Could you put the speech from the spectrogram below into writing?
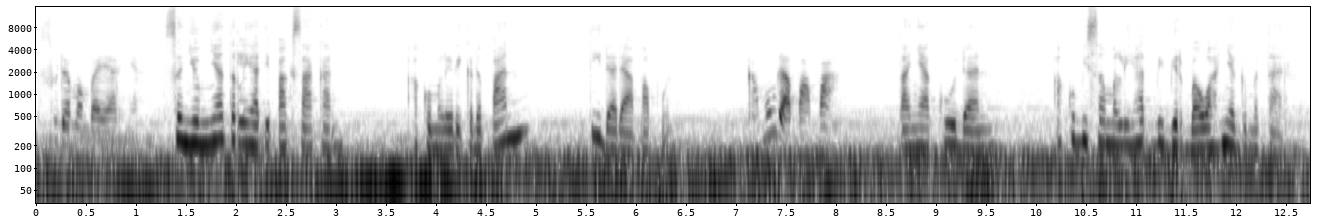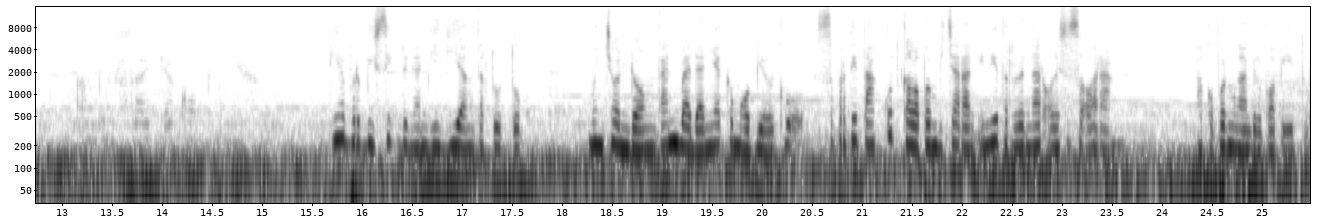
sudah membayarnya. Senyumnya terlihat dipaksakan. Aku melirik ke depan, tidak ada apa pun. Kamu nggak apa-apa? Tanyaku dan aku bisa melihat bibir bawahnya gemetar. Ambil saja kopinya. Dia berbisik dengan gigi yang tertutup mencondongkan badannya ke mobilku, seperti takut kalau pembicaraan ini terdengar oleh seseorang. Aku pun mengambil kopi itu.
